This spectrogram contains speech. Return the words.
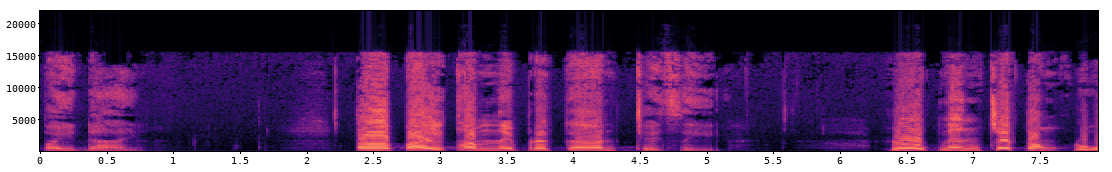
ไปได้ ต่อไปทำในประการที่สี่ลูกนั้นจะต้องรู้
